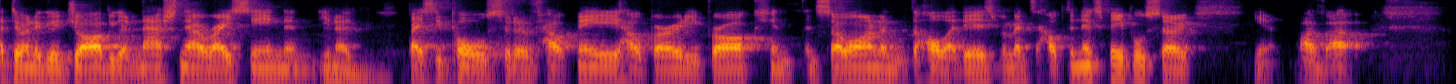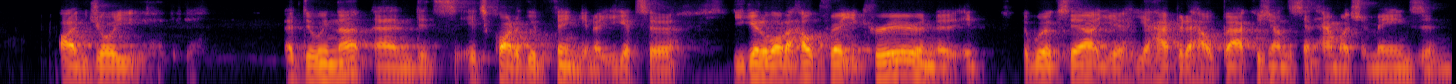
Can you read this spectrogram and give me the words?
are doing a good job. You got Nash now racing, and you know basically Paul sort of helped me, help Brodie, Broc, and and so on. And the whole idea is we're meant to help the next people. So you know I've I, I enjoy uh, doing that, and it's it's quite a good thing. You know, you get to you get a lot of help throughout your career, and it, it, works out. You're you're happy to help back because you understand how much it means and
